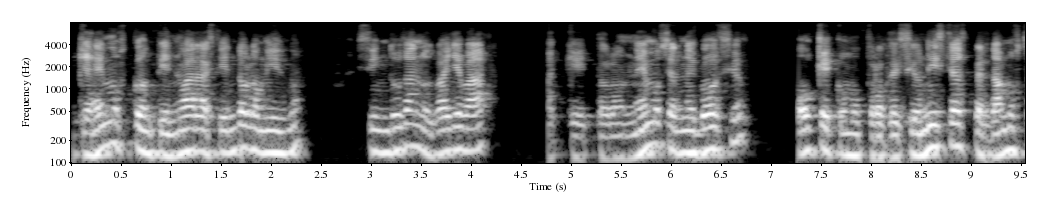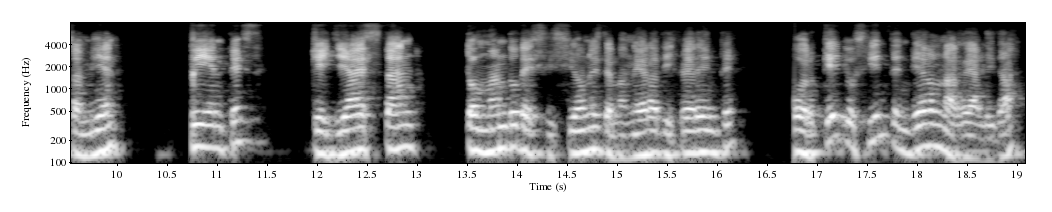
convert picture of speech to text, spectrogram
y queremos continuar haciendo lo mismo, sin duda nos va a llevar a que tronemos el negocio o que como profesionistas perdamos también clientes que ya están tomando decisiones de manera diferente porque ellos sí entendieron la realidad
